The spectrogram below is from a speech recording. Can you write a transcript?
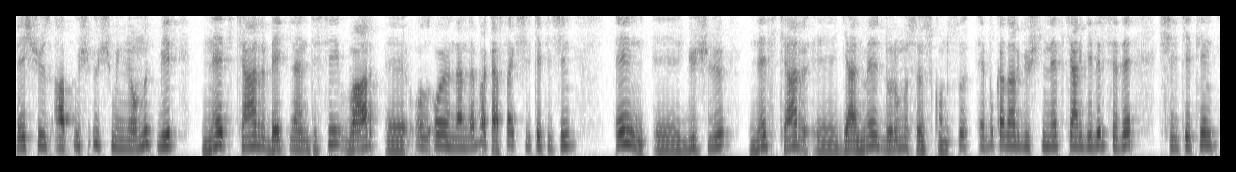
563 milyonluk bir net kar beklentisi var. E, o, o yönden de bakarsak şirket için en e, güçlü net kar e, gelme durumu söz konusu. E bu kadar güçlü net kar gelirse de şirketin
